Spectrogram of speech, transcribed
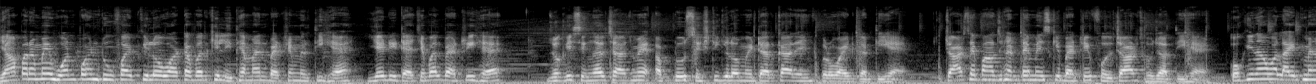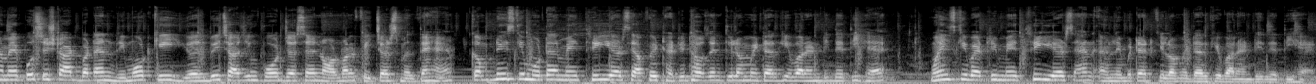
यहाँ पर हमें 1.25 किलो वाट आवर की लिथियम बैटरी मिलती है। ये डिटेचेबल बैटरी है जो कि सिंगल चार्ज में अप टू 60 किलोमीटर का रेंज प्रोवाइड करती है। चार से पाँच घंटे में इसकी बैटरी फुल चार्ज हो जाती है। ओकिनावा लाइट में हमें push start button remote key USB charging port जैसे नॉर्मल फीचर्स मिलते हैं। कंपनी इसके मोटर में थ्री ईयर्स या फिर थर्टी थाउज़ेंड किलोमीटर की वारंटी देती है। वहीं इसकी बैटरी में three years and unlimited kilometre की वारंटी देती है।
